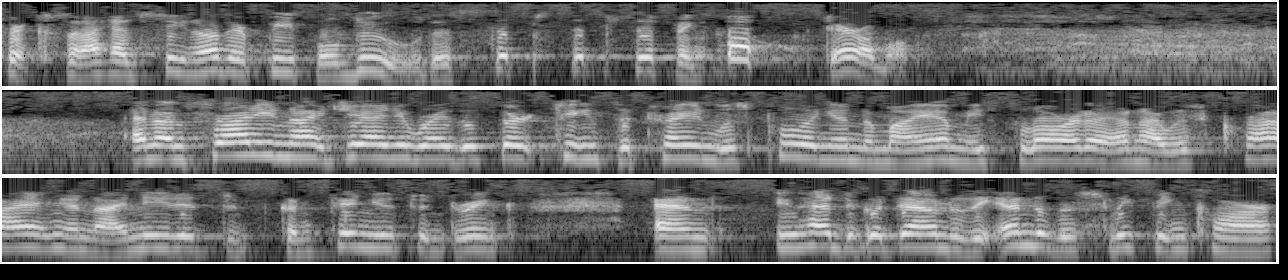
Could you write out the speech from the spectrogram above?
tricks that I had seen other people do. The sip, sip, sipping. Oh, terrible. And on Friday night, January the 13th, the train was pulling into Miami, Florida, and I was crying and I needed to continue to drink. And you had to go down to the end of the sleeping car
